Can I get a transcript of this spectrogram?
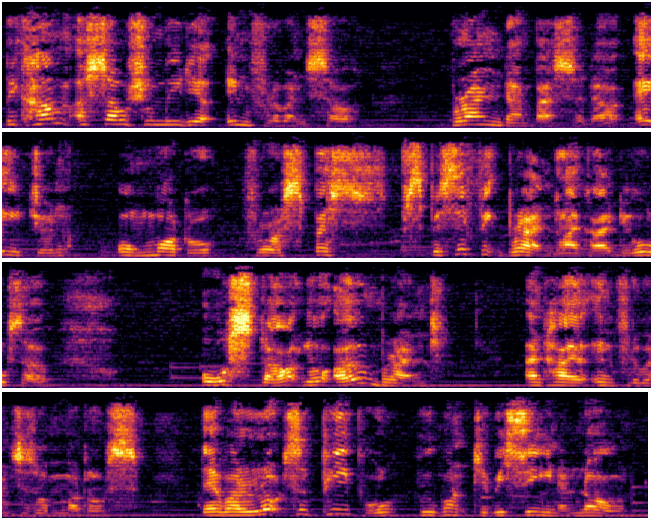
Become a social media influencer, brand ambassador, agent, or model for a spe- specific brand like I do also. Or start your own brand and hire influencers or models. There are lots of people who want to be seen and known.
